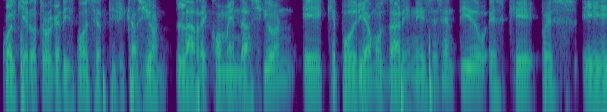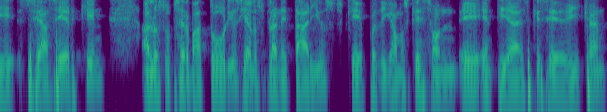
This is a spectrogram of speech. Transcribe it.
cualquier otro organismo de certificación. La recomendación eh, que podríamos dar en ese sentido es que pues se acerquen a los observatorios y a los planetarios, que pues digamos que son entidades que se dedican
